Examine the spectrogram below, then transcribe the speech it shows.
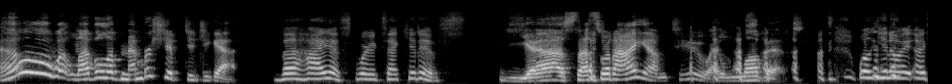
Oh, what level of membership did you get? The highest. We're executives. Yes, that's what I am too. I love it. well, you know, I, I,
